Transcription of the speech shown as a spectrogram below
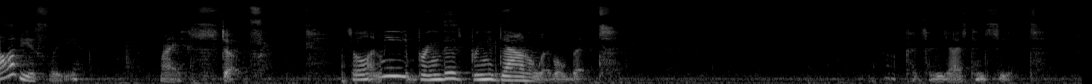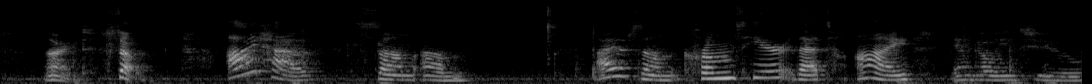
obviously my stove. So let me bring this, bring it down a little bit. Okay, so you guys can see it. All right, so I have some, um, I have some crumbs here that I am going to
